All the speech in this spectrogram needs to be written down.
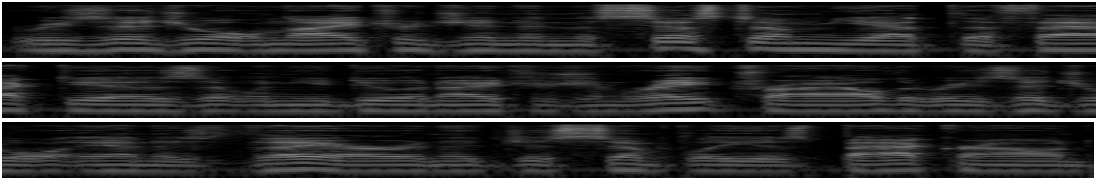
residual nitrogen in the system, yet the fact is that when you do a nitrogen rate trial, the residual N is there and it just simply is background.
